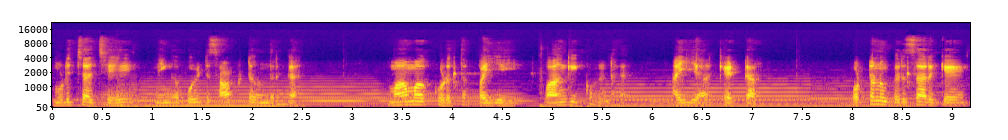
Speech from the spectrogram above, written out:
முடிச்சாச்சு. நீங்கள் போயிட்டு சாப்பிட்டு வந்துருங்க. மாமா கொடுத்த பையை வாங்கி கொண்ட ஐயா கேட்டார். பொட்டணம் பெருசாக இருக்கே.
